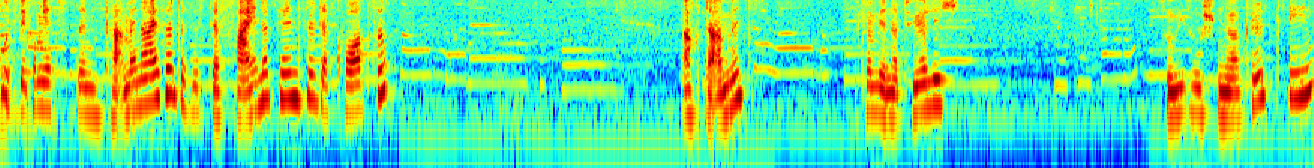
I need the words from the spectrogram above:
Gut, wir kommen jetzt zu dem Carmenizer. Das ist der feine Pinsel, der kurze. Auch damit können wir natürlich sowieso Schnörkel ziehen.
